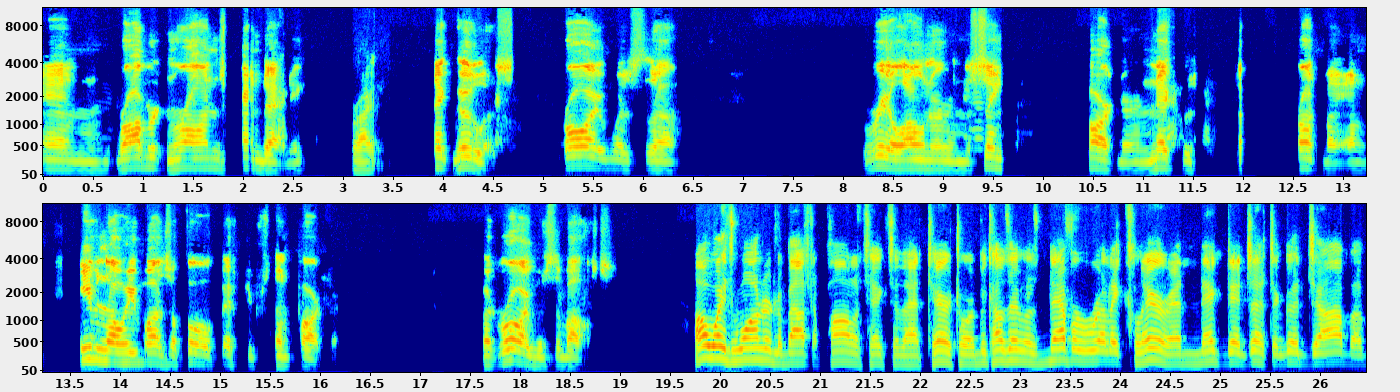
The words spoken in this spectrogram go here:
And Robert and Ron's granddaddy. Right. Nick Gulas. Roy was the real owner and the senior partner, and Nick was the front man, even though he was a full 50% partner. But Roy was the boss. Always wondered about the politics of that territory because it was never really clear, and Nick did such a good job of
